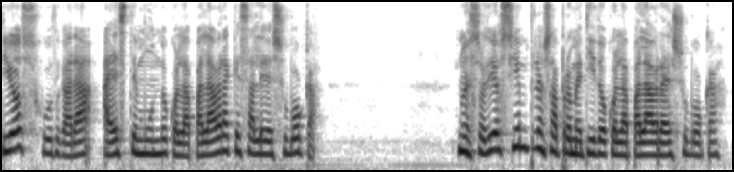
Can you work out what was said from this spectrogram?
Dios juzgará a este mundo con la palabra que sale de su boca. Nuestro Dios siempre nos ha prometido con la palabra de su boca,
